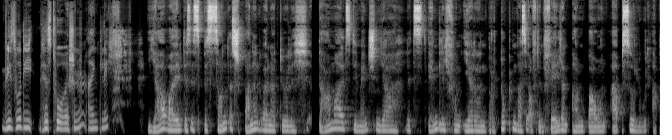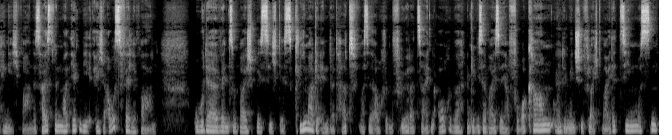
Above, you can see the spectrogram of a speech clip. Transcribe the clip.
Wieso die historischen eigentlich? Ja, weil das ist besonders spannend, weil natürlich damals die Menschen ja letztendlich von ihren Produkten, was sie auf den Feldern anbauen, absolut abhängig waren. Das heißt, wenn mal irgendwie welche Ausfälle waren oder wenn zum Beispiel sich das Klima geändert hat, was ja auch in früherer Zeiten auch über in gewisser Weise ja vorkam und die mhm. Menschen vielleicht weiterziehen mussten,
